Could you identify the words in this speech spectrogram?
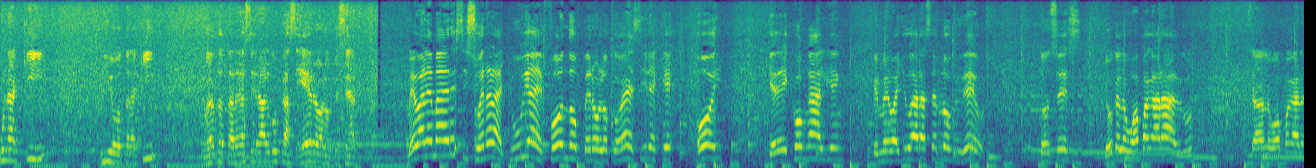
una aquí y otra aquí. Voy a tratar de hacer algo casero o lo que sea. Me vale madre si suena la lluvia de fondo, pero lo que voy a decir es que hoy quedé con alguien que me va a ayudar a hacer los videos. Entonces, yo que le voy a pagar algo, o sea, le voy a pagar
